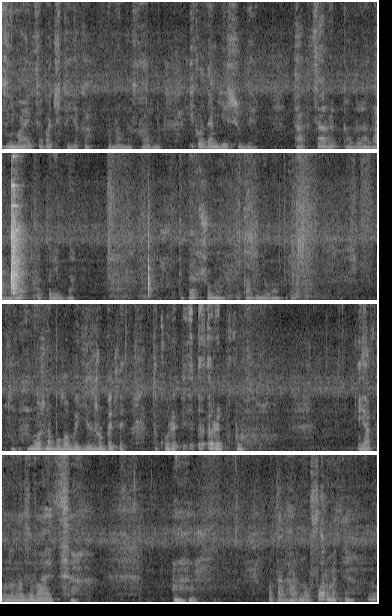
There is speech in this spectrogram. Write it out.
знімається. Бачите, яка вона у нас гарна. І кладемо її сюди. Так, ця рибка вже нам не потрібна. Тепер що ми показую вам тут. Можна було б її зробити таку рибку, як вона називається. Угу. Отак гарно оформити. Ну,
